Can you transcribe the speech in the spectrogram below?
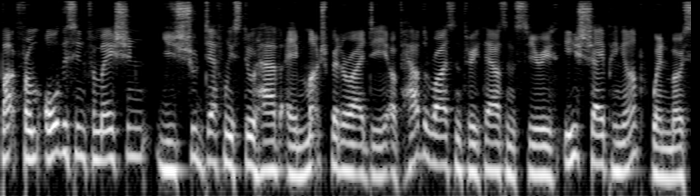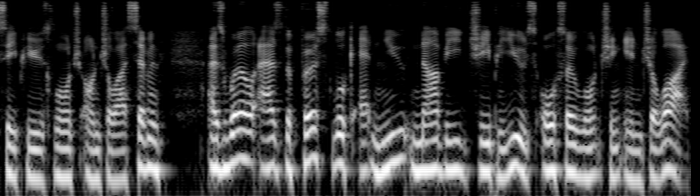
But from all this information, you should definitely still have a much better idea of how the Ryzen 3000 series is shaping up when most CPUs launch on July 7th, as well as the first look at new Navi GPUs also launching in July.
